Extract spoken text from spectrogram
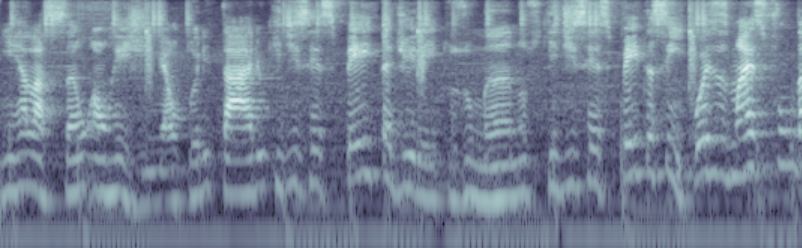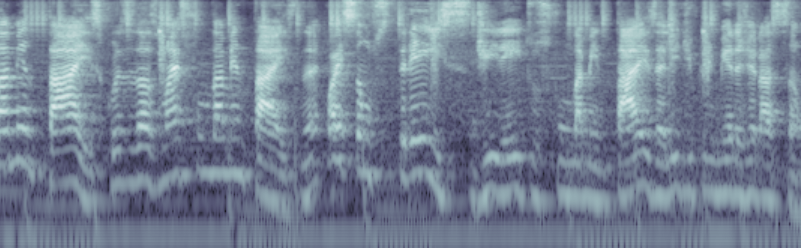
em relação a um regime autoritário que desrespeita direitos direitos humanos que diz respeito, assim, coisas mais fundamentais, coisas das mais fundamentais, né? Quais são os três direitos fundamentais ali de primeira geração?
